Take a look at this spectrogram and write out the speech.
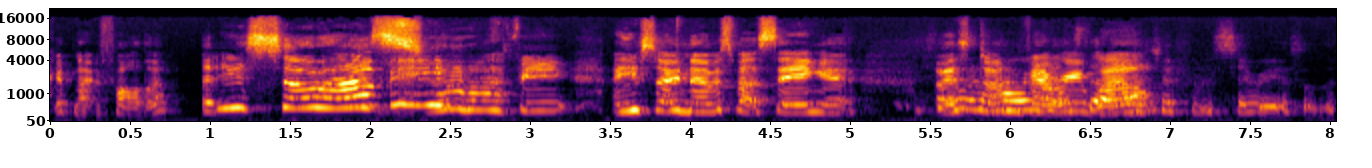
"Good night, father." and he's so happy. He's So happy. Are you so nervous about saying it? Oh, it's done very well. from Sirius on the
